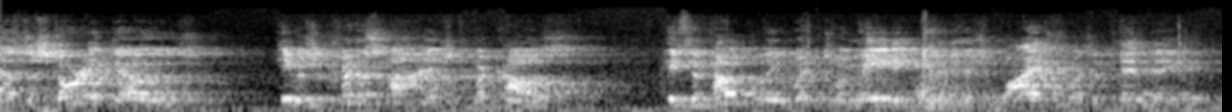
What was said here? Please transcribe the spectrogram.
As the story goes, he was criticized because he supposedly went to a meeting that his wife was attending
